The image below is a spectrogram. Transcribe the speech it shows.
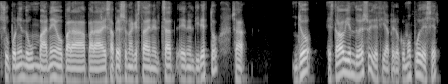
suponiendo un baneo para, para esa persona que está en el chat, en el directo. O sea, yo estaba viendo eso y decía, pero ¿cómo puede ser?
